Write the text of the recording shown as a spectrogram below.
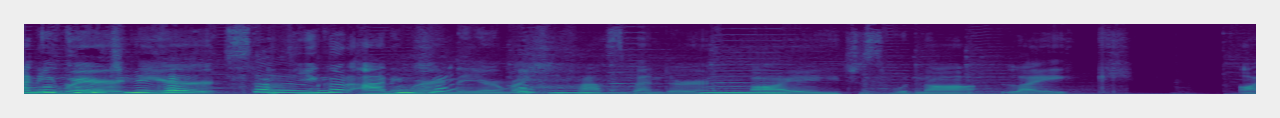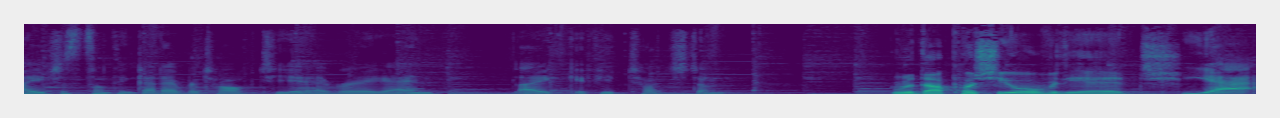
anywhere to near, head, if you got anywhere near Michael Fassbender, I just would not like. I just don't think I'd ever talk to you ever again. Like if you touched him, Would that push you over the edge? yeah,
